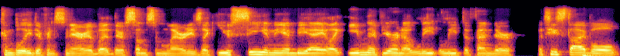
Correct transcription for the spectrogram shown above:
completely different scenario, but there's some similarities. Like you see in the NBA, like even if you're an elite, elite defender, Matisse Thybulle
